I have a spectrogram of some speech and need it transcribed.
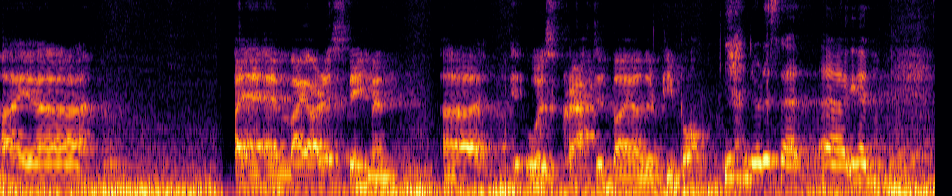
I, uh, I and my artist statement uh, it was crafted by other people. Yeah, I noticed that uh, you had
